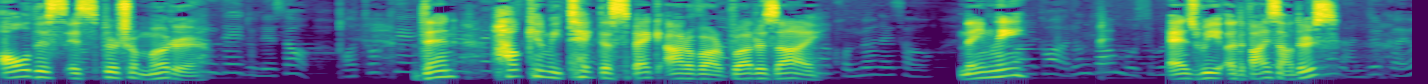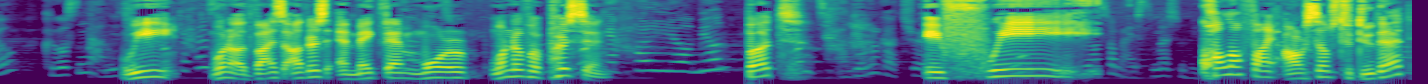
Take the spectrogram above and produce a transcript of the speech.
all this is spiritual murder. Then, how can we take the speck out of our brother's eye? Namely, as we advise others, we want to advise others and make them more wonderful person. But if we qualify ourselves to do that,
